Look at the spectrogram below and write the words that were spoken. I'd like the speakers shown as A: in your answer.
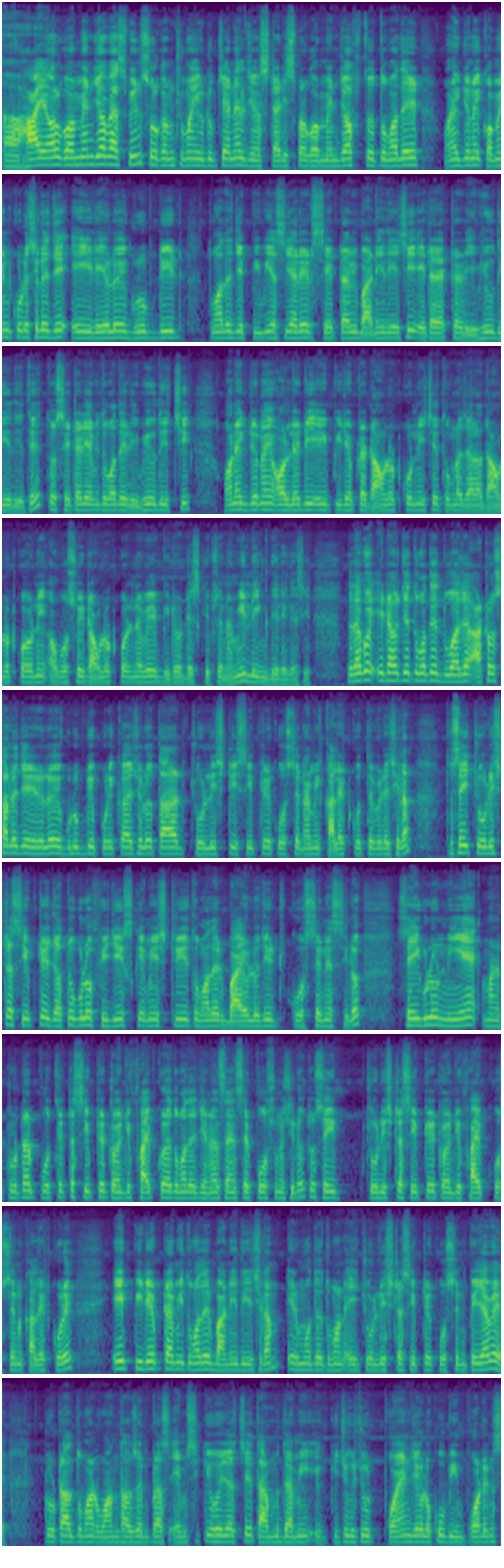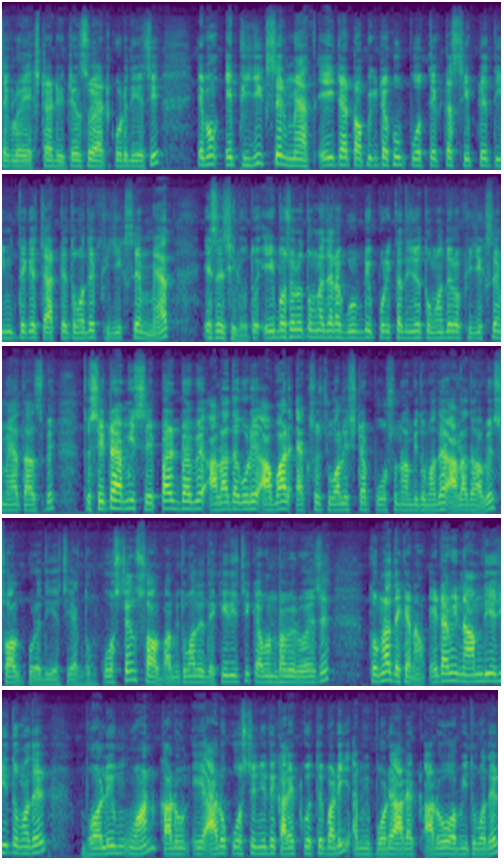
A: Hi all government job aspirants welcome to my YouTube channel Zen Studies for government jobs তো তোমাদের অনেকজনই comment করেছিলে যে এই রেলওয়ে গ্রুপ ডির তোমাদের যে প্রিভিয়াস ইয়ারের সেটটা আমি বানিয়ে দিয়েছি, এটার একটা রিভিউ দিয়ে দিতে। তো সেটারই আমি তোমাদের রিভিউ দিচ্ছি। অনেকজনাই অলরেডি এই পিডিএফটা ডাউনলোড করে নিয়েছে। তোমরা যারা ডাউনলোড করনি, অবশ্যই ডাউনলোড করে নেবে। ভিডিও ডেসক্রিপশনে আমি লিঙ্ক দিয়ে রেখেছি। তো দেখো, এটা হচ্ছে তোমাদের দু হাজার আঠেরো সালে যে রেলওয়ে গ্রুপ ডি পরীক্ষা ছিল তার চল্লিশটি শিফটের কোশ্চেন আমি কালেক্ট করতে পেরেছিলাম। তো সেই চল্লিশটা শিফটে যতগুলো ফিজিক্স কেমিস্ট্রি তোমাদের বায়োলজির কোশ্চেন এসেছিল, সেইগুলো নিয়ে মানে টোটাল প্রত্যেকটা শিফটে টোয়েন্টি ফাইভ করে তোমাদের জেনারেল সায়েন্সের প্রশ্ন ছিল তো সেই চল্লিশটা শিফটে টোয়েন্টি ফাইভ কোশ্চেন কালেক্ট করে এই পিডিএফটা আমি তোমাদের বানিয়ে দিয়েছিলাম। এর মধ্যে তোমার এই চল্লিশটা শিফটের কোশ্চেন পেয়ে যাবে। টোটাল তোমার ওয়ান থাউজেন্ড প্লাস এমসিকিউ হয়ে যাচ্ছে। তার মধ্যে আমি কিছু কিছু পয়েন্ট যেগুলো খুব ইম্পর্টেন্ট সেগুলো এক্সট্রা ডিটেলসও অ্যাড করে দিয়েছি। এবং এই ফিজিক্সের ম্যাথ এইটা টপিকটা খুব প্রত্যেকটা শিফটে তিন থেকে চারটে তোমাদের ফিজিক্সের ম্যাথ এসেছিল। তো এই বছরও তোমরা যারা গ্রুপ ডি পরীক্ষা দিয়েছ, তোমাদেরও ফিজিক্সের ম্যাথ আসবে। তো সেটা আমি সেপারেটভাবে আলাদা করে আবার একশো চুয়াল্লিশটা প্রশ্ন আমি তোমাদের আলাদাভাবে সলভ করে দিয়েছি। একদম কোশ্চেন সলভ আমি তোমাদের দেখিয়ে দিচ্ছি কেমনভাবে রয়েছে। তোমরা দেখে নাও। এটা আমি নাম দিয়েছি তোমাদের ভলিউম ওয়ান কারণ এই আরও কোশ্চেন যদি কালেক্ট করতে পারি, আমি পরে আরেক আরও আমি তোমাদের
